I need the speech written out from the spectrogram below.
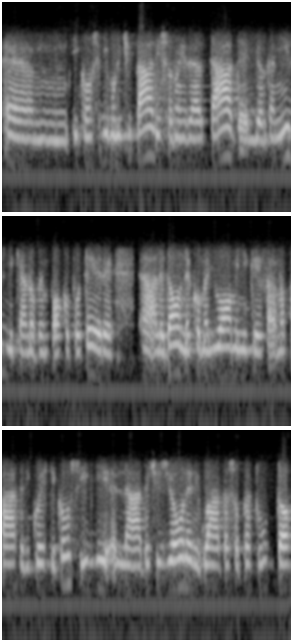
ehm, i consigli municipali sono in realtà degli organismi che hanno ben poco potere, eh, alle donne come agli uomini che faranno parte di questi consigli. La decisione riguarda soprattutto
